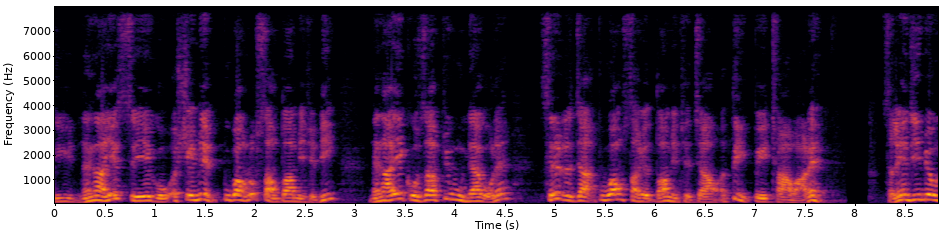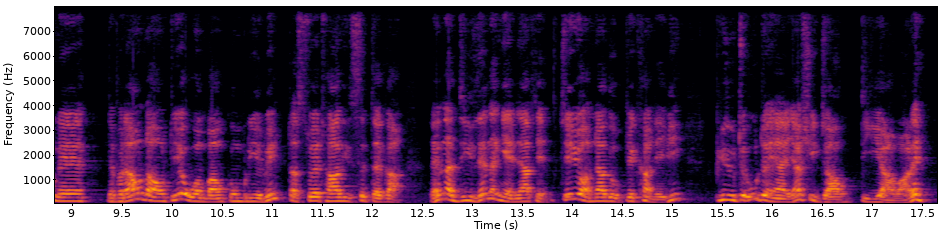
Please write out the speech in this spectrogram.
သည်နိုင်ငံရေးစည်ရေးကိုအရှိန်မြင့်ပူးပေါင်းလှုပ်ဆောင်သွားမည်ဖြစ်ပြီးနိုင်ငံရေးကိုစားပြုမှုများကိုလည်းစနစ်တကျပူးပေါင်းဆောင်ရွက်သွားမည်ဖြစ်ကြောင်းအသိပေးထားပါတယ်။စလင်းကြီးမြို့နယ်ရပတောင်းတောင်တရုတ်ဝန်ပေါင်ကုမ္ပဏီတွင်တပ်ဆွဲထားသည့်စစ်တပ်ကလက်နက်ကြီးလက်နက်ငယ်များဖြင့်ကြေးရွာများသို့ပစ်ခတ်နေပြီးပြည်သူတအုပ်တန်ရာရရှိကြောင်းသိရပါတယ်။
